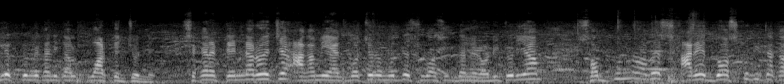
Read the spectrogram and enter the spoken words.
ইলেকট্রোমেকানিক্যাল ওয়ার্কের জন্য। সেখানে টেন্ডার হয়েছে, আগামী এক বছরের মধ্যে সুভাষ উদ্যানের অডিটোরিয়াম সম্পূর্ণভাবে সাড়ে দশ কোটি টাকা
